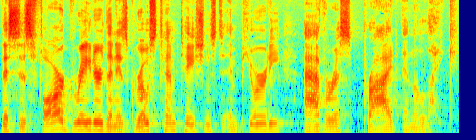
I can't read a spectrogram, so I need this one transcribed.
this is far greater than his gross temptations to impurity, avarice, pride, and the like.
